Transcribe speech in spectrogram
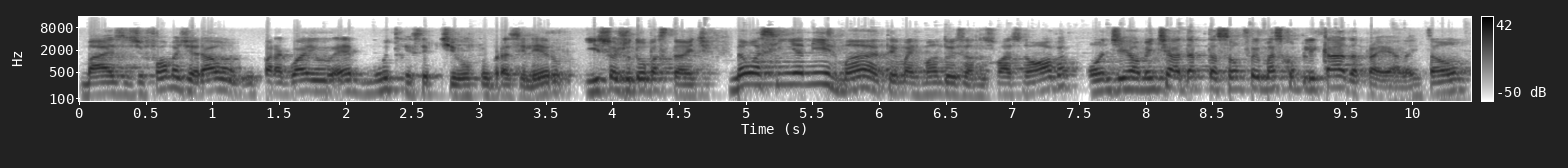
mas de forma geral o paraguaio é muito receptivo para o brasileiro e isso ajudou bastante. Não assim a minha irmã, tem uma irmã dois anos mais nova, onde realmente a adaptação foi mais complicada para ela. Então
